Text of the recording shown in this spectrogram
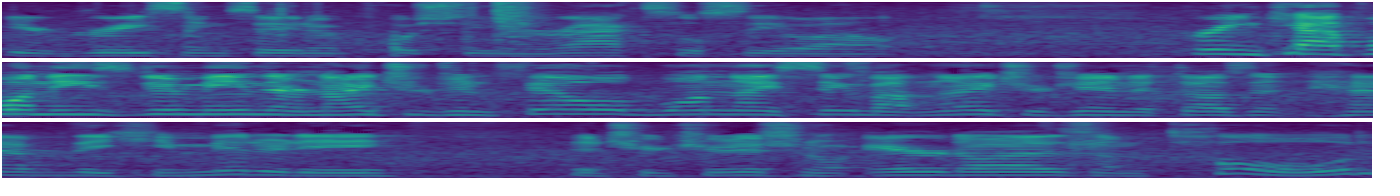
your greasing so you don't push the inner axle seal out. Green cap on these do mean they're nitrogen filled. One nice thing about nitrogen, it doesn't have the humidity that your traditional air does. I'm told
